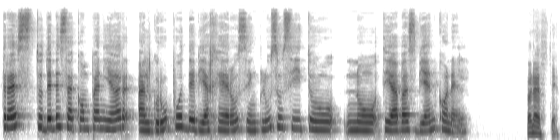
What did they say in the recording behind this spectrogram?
Tres, tú debes acompañar al grupo de viajeros incluso si tú no te llevas bien con él. Con este.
